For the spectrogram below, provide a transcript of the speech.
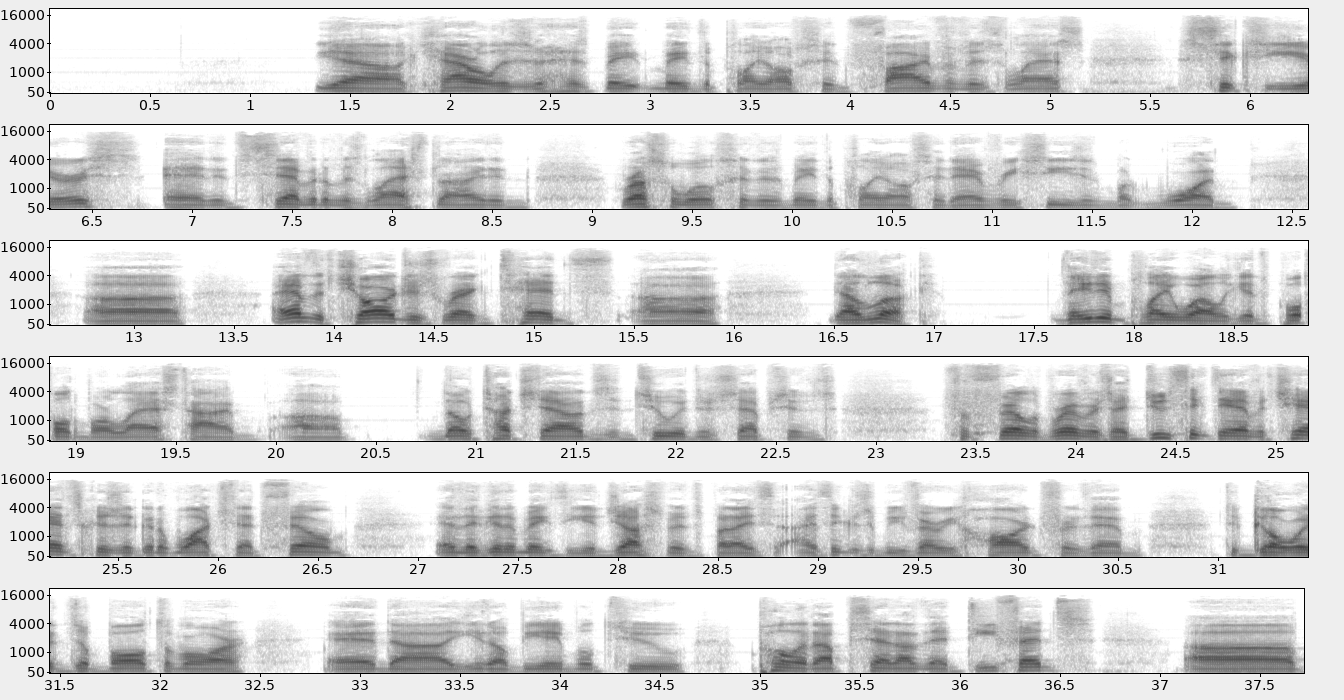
Yeah, Carroll has has made, made the playoffs in five of his last six years, and in seven of his last nine. And Russell Wilson has made the playoffs in every season but one. Uh, I have the Chargers ranked tenth. Uh, now, look, they didn't play well against Baltimore last time. Uh, no touchdowns and two interceptions for Philip Rivers. I do think they have a chance because they're going to watch that film and they're going to make the adjustments. But I, th- I think it's going to be very hard for them to go into Baltimore and uh, you know be able to pull an upset on that defense. Uh,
